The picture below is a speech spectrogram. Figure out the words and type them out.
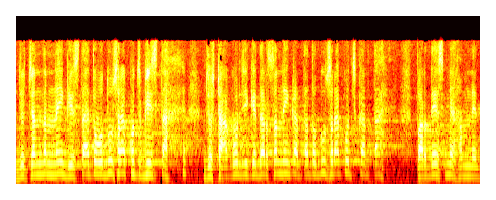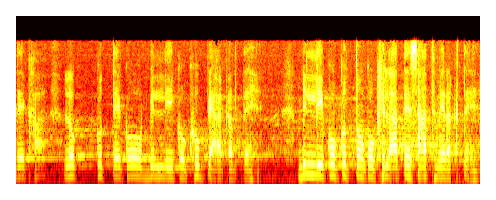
जो चंदन नहीं घिसता है तो वो दूसरा कुछ घिसता है। जो ठाकुर जी के दर्शन नहीं करता तो दूसरा कुछ करता है। परदेश में हमने देखा लोग कुत्ते को बिल्ली को खूब प्यार करते हैं। बिल्ली को कुत्तों को खिलाते, साथ में रखते हैं,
